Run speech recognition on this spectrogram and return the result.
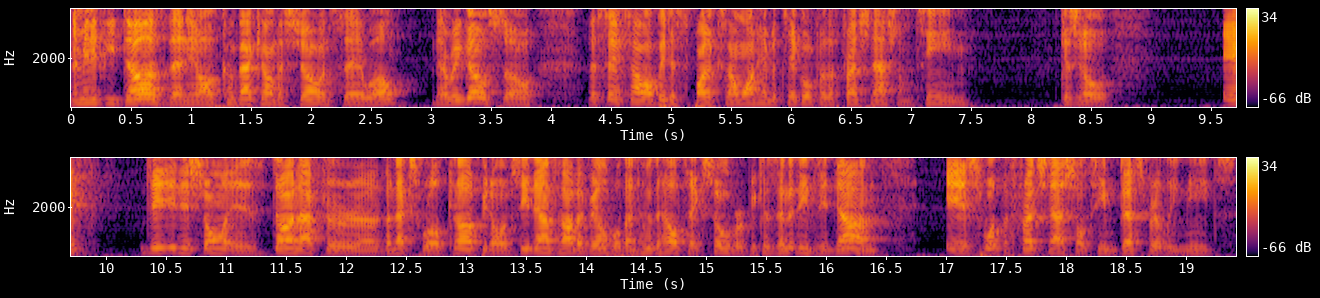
I mean, if he does, then you know I'll come back on the show and say, well, there we go. So at the same time, I'll be disappointed because I want him to take over the French national team because you know if Didier Deschamps is done after uh, the next World Cup, you know if Zidane's not available, then who the hell takes over? Because Zinedine Zidane is what the French national team desperately needs.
